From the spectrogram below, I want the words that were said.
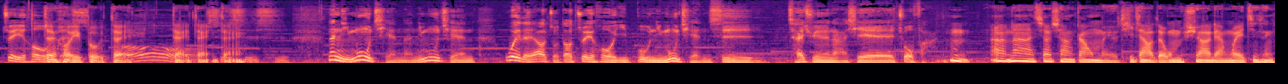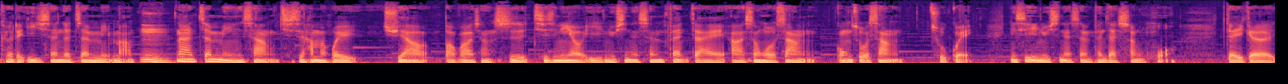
最后最后一步对哦对对对是是是。那你目前呢？你目前为了要走到最后一步，你目前是采取了哪些做法呢？嗯啊，那就像刚刚我们有提到的，我们需要两位精神科的医生的证明嘛。嗯那证明上，其实他们会需要包括像是，其实你有以女性的身份在啊、生活上、工作上出轨，你是以女性的身份在生活的一个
